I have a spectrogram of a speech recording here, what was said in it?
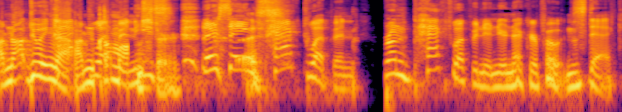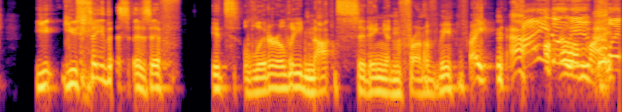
I'm not doing that. I'm not a monster. He's, they're saying Pact Weapon. Run Pact Weapon in your Necropotence deck. You you say this as if it's literally not sitting in front of me right now. I know oh you play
